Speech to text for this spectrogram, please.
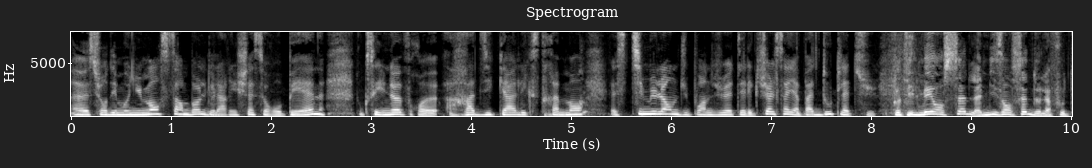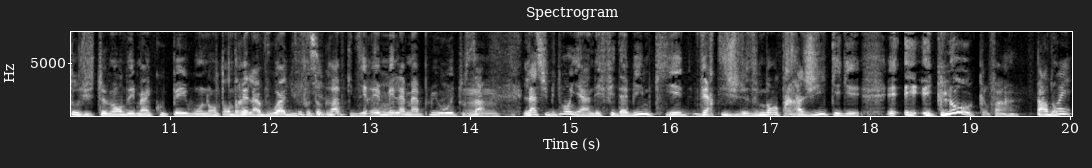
euh, sur des monuments symboles de la richesse européenne. Donc c'est une œuvre radicale, extrêmement stimulante du point de vue intellectuel, ça, il n'y a pas de doute là-dessus. Quand il met en scène la mise en scène de la photo justement des mains coupées, où on entendrait la voix du photographe qui dirait mets la main plus haut et tout ça, mm. là subitement il y a un effet d'abîme qui est vertigineusement tragique et, et, et, glauque. Enfin, pardon. Oui,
